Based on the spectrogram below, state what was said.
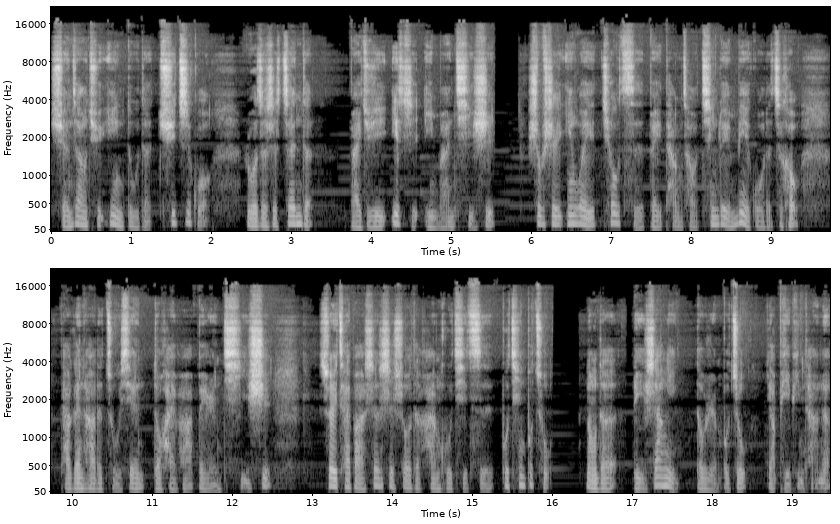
玄奘去印度的屈之国。如果这是真的，白居易一直隐瞒其事，是不是因为龟兹被唐朝侵略灭国了之后？他跟他的祖先都害怕被人歧视，所以才把身世说得含糊其辞、不清不楚，弄得李商隐都忍不住要批评他呢。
